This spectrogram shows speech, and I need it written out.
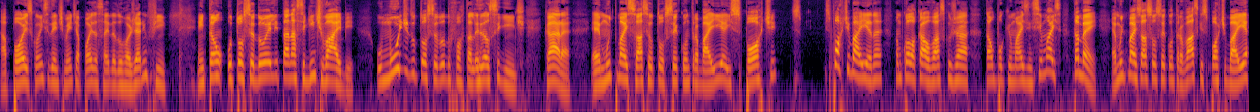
após, coincidentemente, após a saída do Rogério, enfim. Então, o torcedor ele tá na seguinte vibe. O mood do torcedor do Fortaleza é o seguinte, cara, é muito mais fácil eu torcer contra Bahia, Esporte Esporte Bahia, né? Vamos colocar o Vasco já tá um pouquinho mais em cima, mas também é muito mais fácil você contra Vasco, Esporte Bahia,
